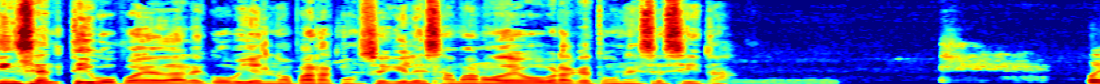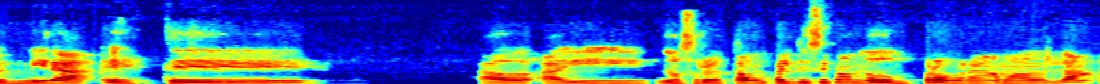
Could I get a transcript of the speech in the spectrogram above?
incentivo puede dar el gobierno para conseguir esa mano de obra que tú necesitas? Pues mira, este, ahí nosotros estamos participando de un programa, ¿verdad?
